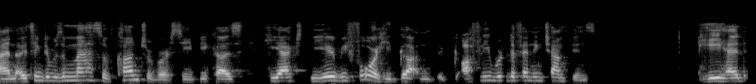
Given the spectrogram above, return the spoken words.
and I think there was a massive controversy because he actually the year before he'd gotten Offaly were defending champions. He had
